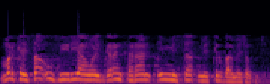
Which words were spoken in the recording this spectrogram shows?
markay saa u fiiriyaan way garan karaan imisa mitir baa meeshan ku jira.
